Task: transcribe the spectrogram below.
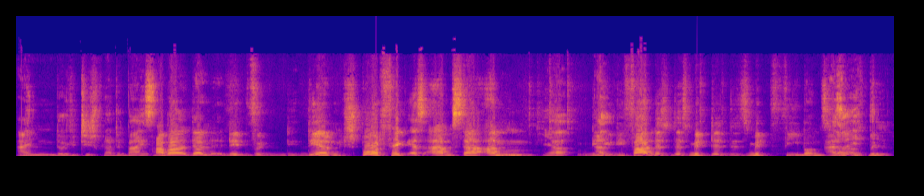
ein durch die Tischplatte beißen. aber dann, den, für deren Sport fängt erst abends da an. ja, Die, also, die fahren des, des, mit, des Mitfieberns also da. ich bin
